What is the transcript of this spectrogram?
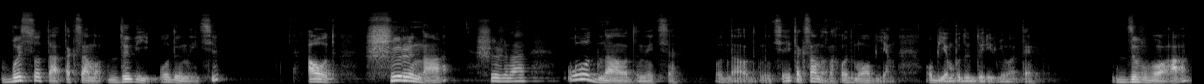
висота так само 2 одиниці. А от ширина, ширина одна одиниця. Одна одиниця. І так само знаходимо об'єм. Об'єм буде дорівнювати 2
